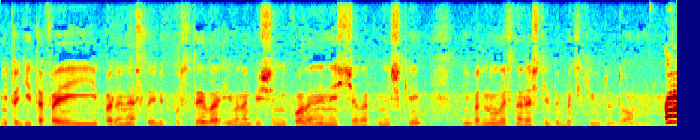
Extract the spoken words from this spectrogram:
І тоді та фея її перенесла і відпустила, і вона більше ніколи не нищила книжки і вернулась нарешті до батьків додому. Ура!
